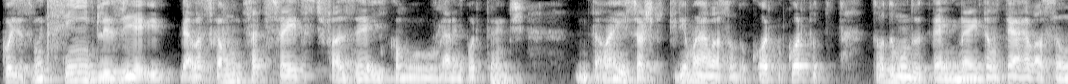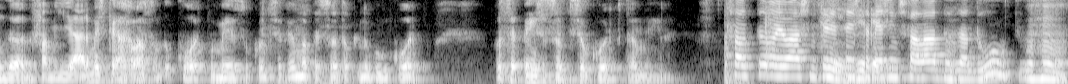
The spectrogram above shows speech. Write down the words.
coisas muito simples e, e, elas ficavam muito satisfeitas de fazer e como era importante. Então é isso, eu acho que cria uma relação do corpo. O corpo todo mundo tem, né? Então tem a relação do, do familiar, mas tem a relação do corpo mesmo. Quando você vê uma pessoa tocando com o corpo, você pensa sobre o seu corpo também, né? Faltou, eu acho interessante Sim, também a gente falar dos adultos, uhum.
